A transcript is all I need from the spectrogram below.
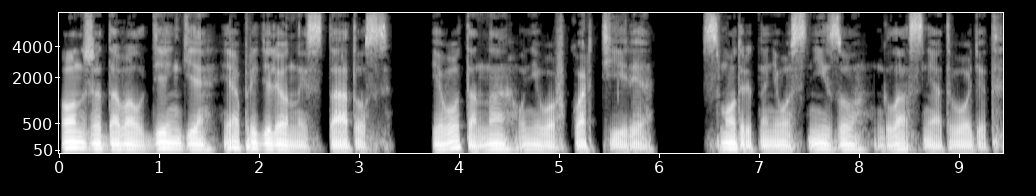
Он же давал деньги и определенный статус. И вот она у него в квартире. Смотрит на него снизу, глаз не отводит.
